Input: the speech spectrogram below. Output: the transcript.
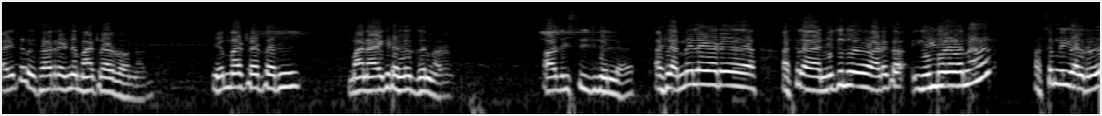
అడిగితే ఒకసారి రెండే మాట్లాడదాం అన్నాడు. ఏం మాట్లాడతారు? మా నాయకుడు వెళ్ళొద్దన్నారు ఆ దృష్టి తీసుకెళ్ళా. అసలు ఎమ్మెల్యే గారు అసలు నిధులు అడగ వీళ్ళు ఏమన్నా అసెంబ్లీకి వెళ్ళరు?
